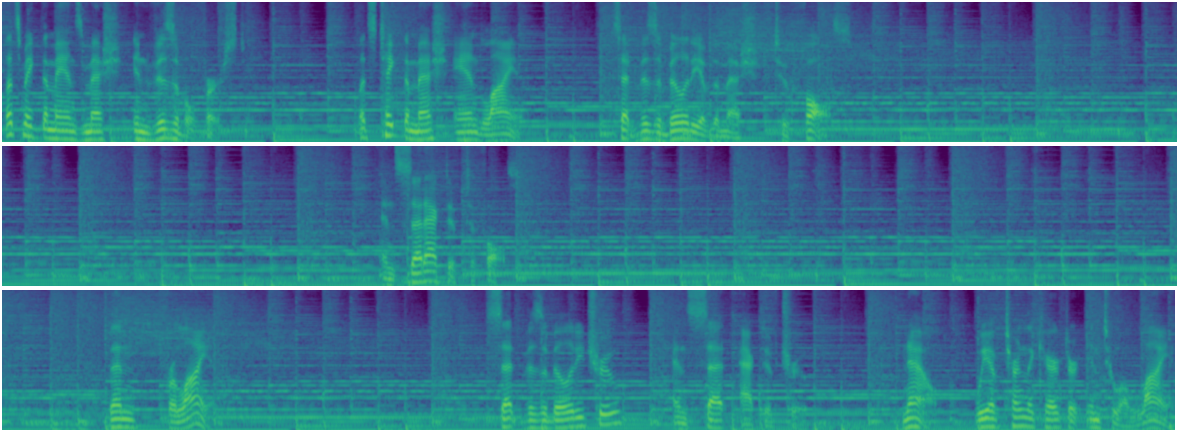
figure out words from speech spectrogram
Let's make the man's mesh invisible first. Let's take the mesh and lion. Set visibility of the mesh to false. And set active to false. Then for lion, set visibility true and set active true. Now, we have turned the character into a lion,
